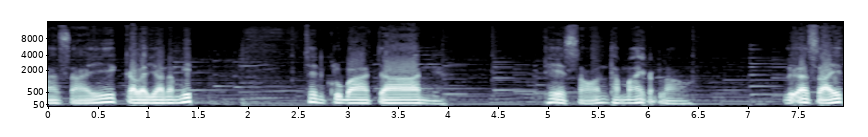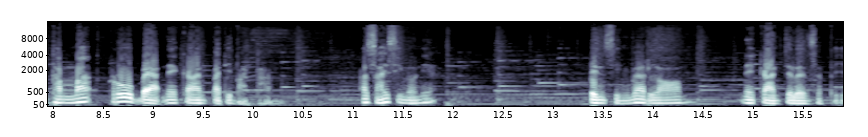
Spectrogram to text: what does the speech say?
อาศัยกัลยาณมิตร เช่นครูบาอาจารย์เนี่ยเทศสอนธรรมะให้กับเรา หรืออาศัยธรรมะรูปแบบในการปฏิบัติธรรม อาศัยสิ่งเหล่านี้เป็นสิ่งแวดล้อมในการเจริญสติ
